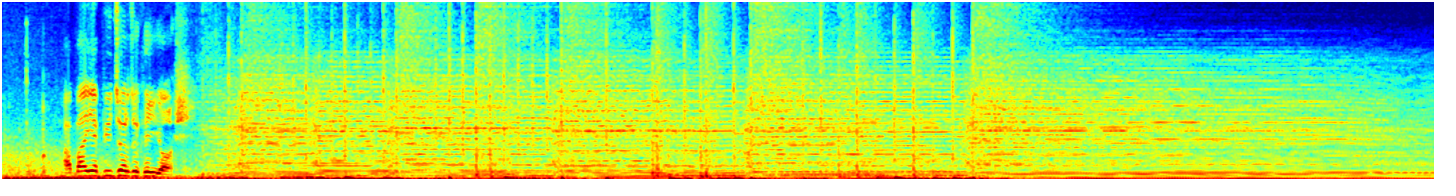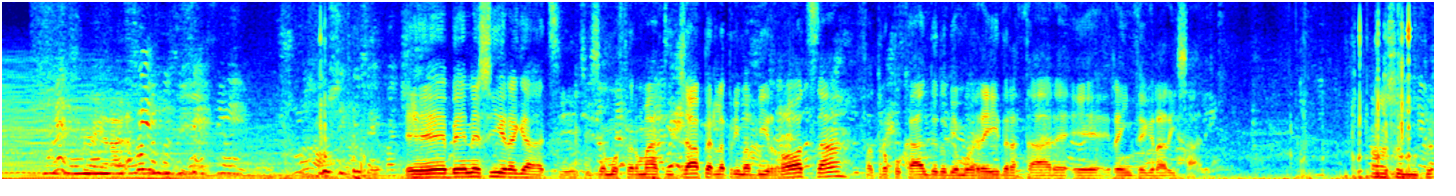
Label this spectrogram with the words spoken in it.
Abbaia più Giorgio che Yoshi. Ebbene sì ragazzi, ci siamo fermati già per la prima birrozza, fa troppo caldo e dobbiamo reidratare e reintegrare i sali. Alla salute.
